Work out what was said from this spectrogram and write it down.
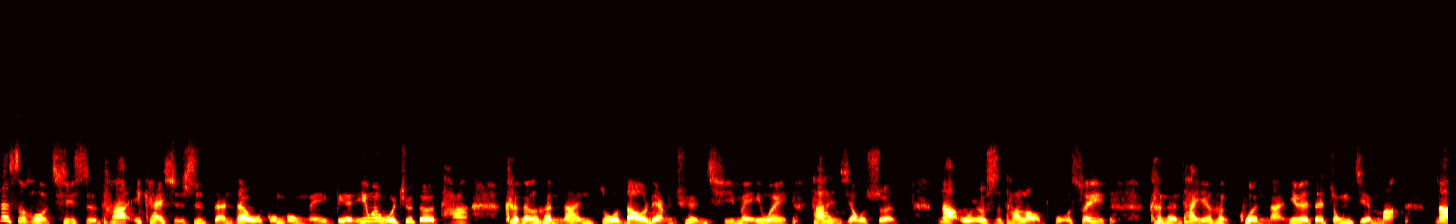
那时候其实他一开始是站在我公公那一边，因为我觉得他可能很难做到两全其美，因为他很孝顺，那我又是他老婆，所以可能他也很困难，因为在中间嘛。那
